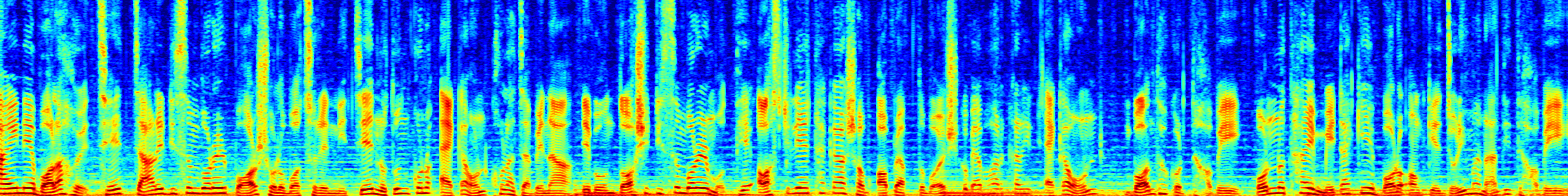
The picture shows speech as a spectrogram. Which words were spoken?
আইনে বলা হয়েছে, চারই ডিসেম্বরের পর ষোলো বছরের নিচে নতুন কোনো অ্যাকাউন্ট খোলা যাবে না এবং দশই ডিসেম্বরের মধ্যে অস্ট্রেলিয়ায় থাকা সব অপ্রাপ্তবয়স্ক ব্যবহারকারীর অ্যাকাউন্ট বন্ধ করতে হবে। অন্যথায় মেটাকে বড় অঙ্কের জরিমানা দিতে হবে।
